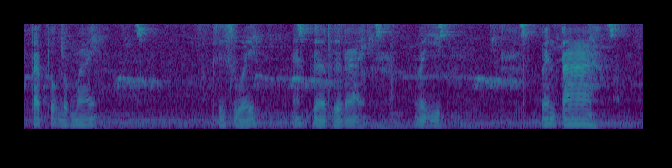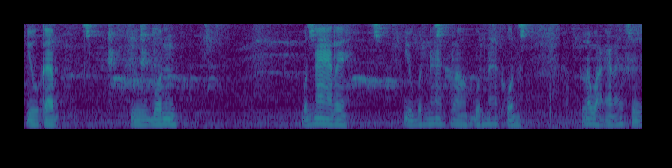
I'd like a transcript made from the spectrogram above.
คตัสพวกดอกไม้ สวยๆนะเผื่อเผื่อได้อะไรอีก แว่นตาอยู่กับอยู่บน บนหน้าเลย อยู่บนหน้าเราบนหน้าคน ระหว่างอ่านหนังสือ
